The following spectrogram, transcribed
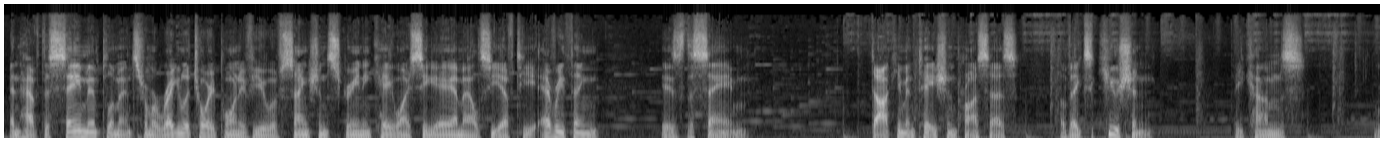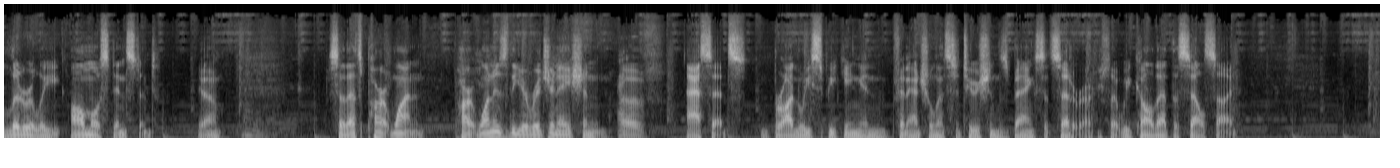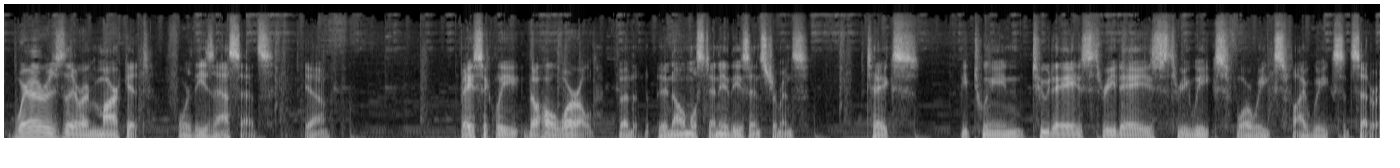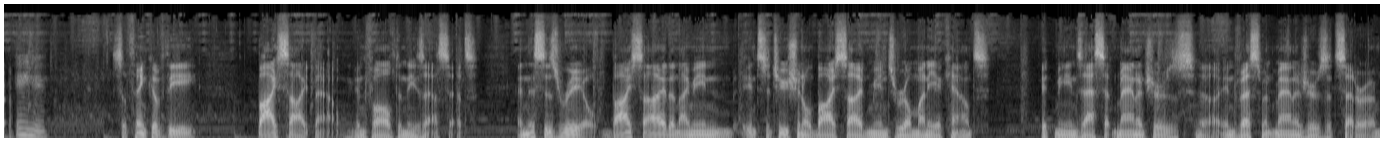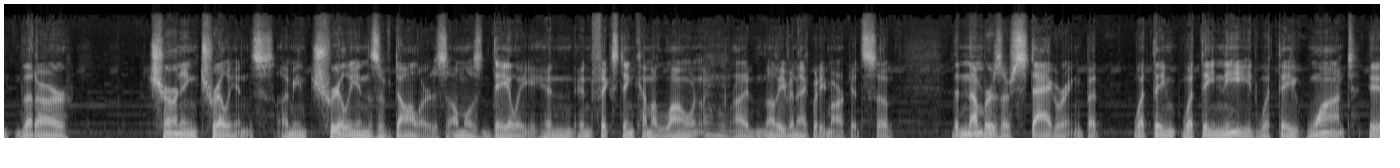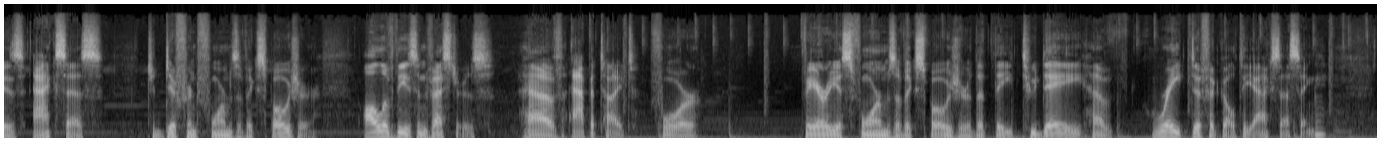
And have the same implements from a regulatory point of view of sanction screening, KYC, AML, CFT, everything is the same. Documentation process of execution becomes literally almost instant. Yeah. So that's part one. Part one is the origination of assets, broadly speaking, in financial institutions, banks, etc. So we call that the sell side. Where is there a market for these assets? Yeah. Basically, the whole world, but in almost any of these instruments, takes between two days, three days, three weeks, four weeks, five weeks, etc. Mm-hmm. So think of the buy side now involved in these assets. And this is real. Buy side, and I mean institutional buy side means real money accounts. It means asset managers, uh, investment managers, etc., that are churning trillions. I mean, trillions of dollars almost daily in, in fixed income alone, mm-hmm. right? Not even equity markets. So the numbers are staggering. But what they what they need, what they want, is access to different forms of exposure. All of these investors have appetite for various forms of exposure that they today have great difficulty accessing.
